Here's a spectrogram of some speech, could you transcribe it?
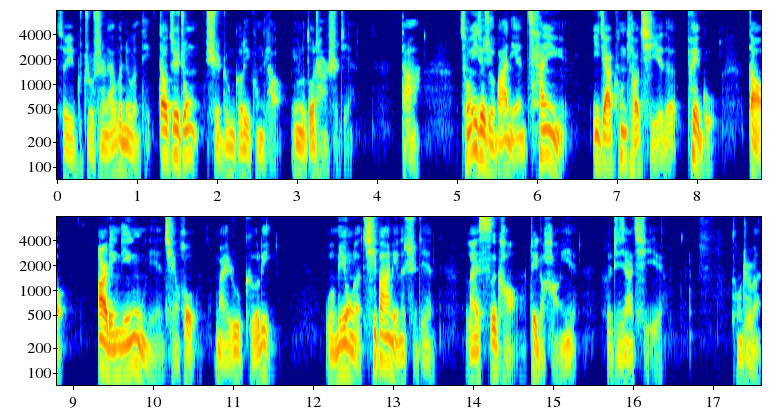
所以主持人来问这个问题：到最终选中格力空调用了多长时间？答：从1998年参与一家空调企业的配股，到2005年前后买入格力，我们用了七八年的时间来思考这个行业和这家企业。同志们，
